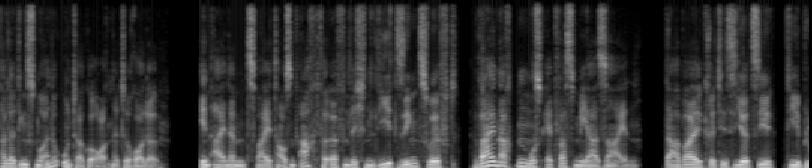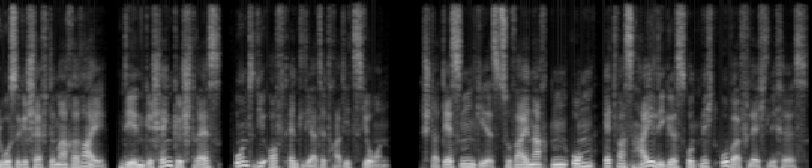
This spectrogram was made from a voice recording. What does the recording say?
allerdings nur eine untergeordnete Rolle. In einem 2008 veröffentlichten Lied singt Swift Weihnachten muss etwas mehr sein. Dabei kritisiert sie die bloße Geschäftemacherei, den Geschenkestress und die oft entleerte Tradition. Stattdessen gehe es zu Weihnachten um etwas Heiliges und nicht Oberflächliches,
